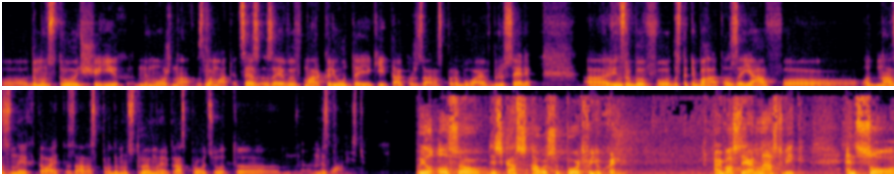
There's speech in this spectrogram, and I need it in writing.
е, демонструють, що їх не можна зламати. Це заявив Марк Рюте, який також зараз перебуває в Брюсселі. Е, Він зробив достатньо багато заяв. Одна з них давайте зараз продемонструємо якраз про цю от незламність. We'll also discuss our support for Ukraine. I was there last week and saw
